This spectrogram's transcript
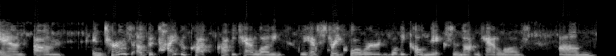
And um, in terms of the type of copy cataloging, we have straightforward what we call NICs, or not in catalogs, um,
